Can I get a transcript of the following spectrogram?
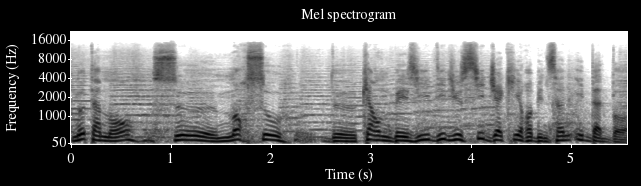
notamment ce morceau de Count Basie, Did You See Jackie Robinson Hit That Ball?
